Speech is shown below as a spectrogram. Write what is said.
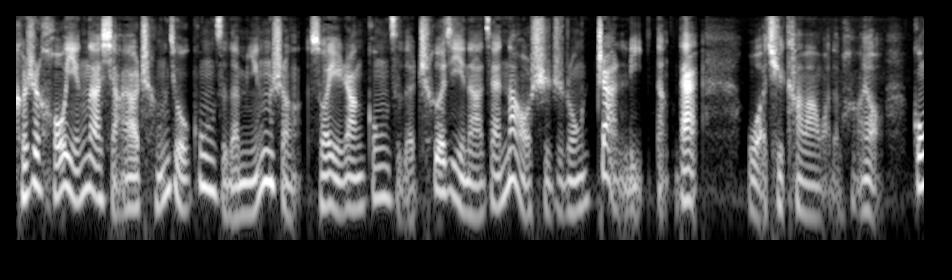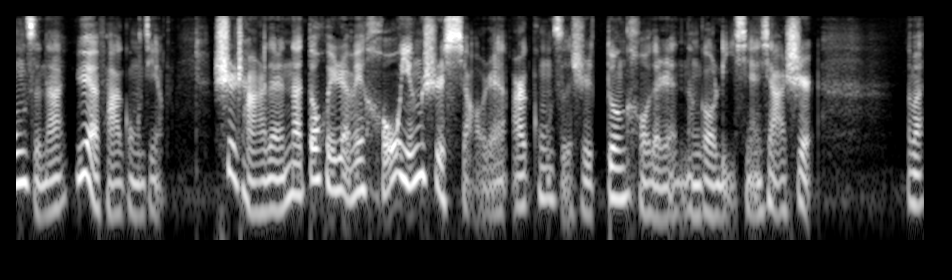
可是侯赢呢想要成就公子的名声，所以让公子的车骑呢在闹市之中站立等待。我去看望我的朋友，公子呢越发恭敬。市场上的人呢都会认为侯赢是小人，而公子是敦厚的人，能够礼贤下士。那么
